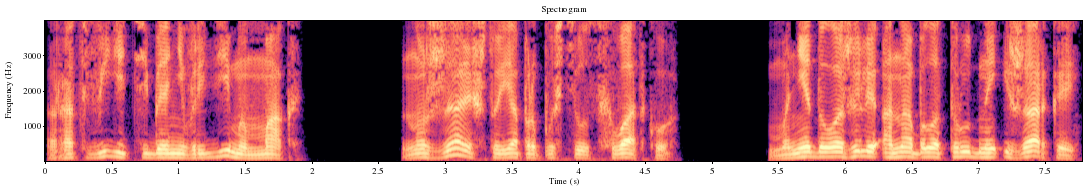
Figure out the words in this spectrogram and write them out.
«Рад видеть тебя невредимым, маг, но жаль, что я пропустил схватку. Мне доложили, она была трудной и жаркой.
